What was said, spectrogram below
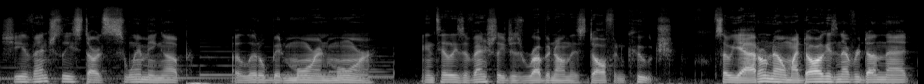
she eventually starts swimming up a little bit more and more until he's eventually just rubbing on this dolphin cooch. So yeah, I don't know. My dog has never done that.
